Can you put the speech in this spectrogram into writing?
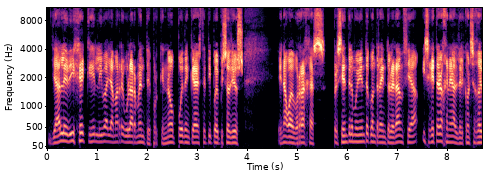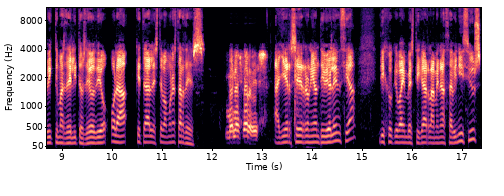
ya le dije que le iba a llamar regularmente porque no pueden quedar este tipo de episodios en agua de borrajas, presidente del Movimiento contra la Intolerancia y secretario general del Consejo de Víctimas de Delitos de Odio. Hola, ¿qué tal Esteban? Buenas tardes. Buenas tardes. Ayer se reunió antiviolencia, dijo que va a investigar la amenaza a Vinicius,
